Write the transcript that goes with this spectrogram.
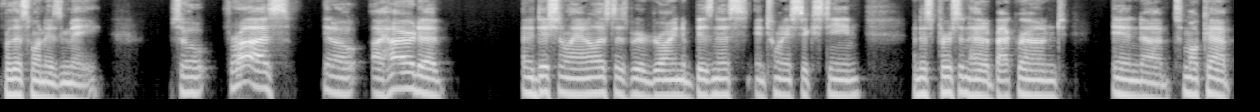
for this one is me. So for us, you know, I hired a an additional analyst as we were growing a business in 2016, and this person had a background in uh, small cap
